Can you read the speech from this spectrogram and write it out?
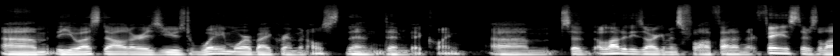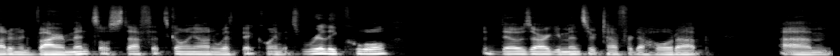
um, the U.S. dollar is used way more by criminals than than Bitcoin. Um, so a lot of these arguments fall flat on their face. There's a lot of environmental stuff that's going on with Bitcoin that's really cool. Those arguments are tougher to hold up. Um,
